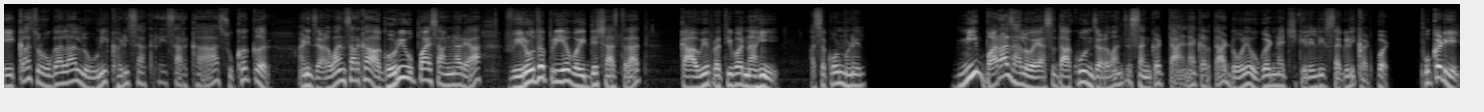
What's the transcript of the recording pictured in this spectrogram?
एकाच रोगाला लोणी खडीसाखरेसारखा सुखकर आणि जळवांसारखा अघोरी उपाय सांगणाऱ्या विरोधप्रिय वैद्यशास्त्रात काव्य प्रतिभा नाही असं कोण म्हणेल? मी बरा झालोय असं दाखवून जळवांचे संकट टाळण्याकरता डोळे उघडण्याची केलेली सगळी खटपट फुकट गेली.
